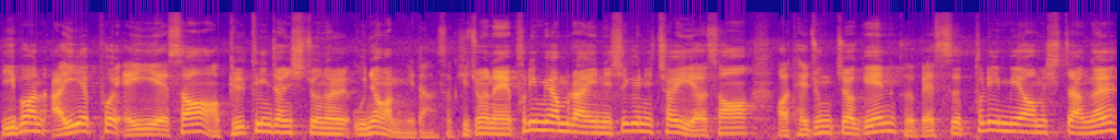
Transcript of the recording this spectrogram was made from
이번 IFA에서 built-in 전시존을 운영합니다. 그래서 기존의 프리미엄 라인인 시그니처에 이어서 어, 대중적인 그 mass 프리미엄 시장을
